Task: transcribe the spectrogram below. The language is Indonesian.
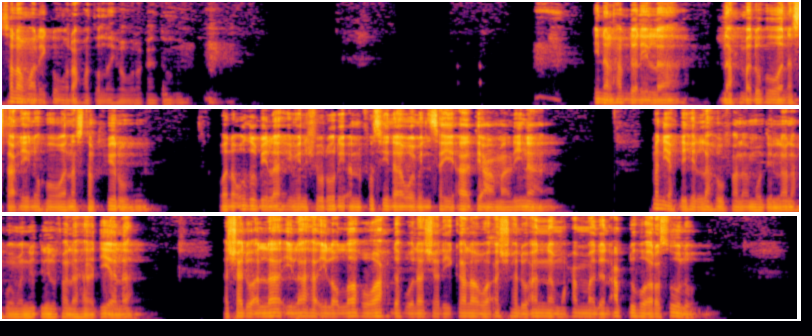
Assalamualaikum warahmatullahi wabarakatuh. Innal hamdalillah nasta'inuhu wa wa na'udzu billahi min shururi anfusina wa min sayyiati a'malina. Man yahdihillahu fala mudhillalah wa man yudlil fala hadiyalah. Asyhadu ilaha illallah wahdahu la syarikalah wa asyhadu anna Muhammadan abduhu wa rasuluh.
